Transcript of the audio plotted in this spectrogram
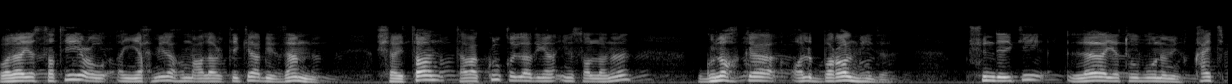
ولا يستطيع أن يحملهم على ارتكاب الذنب shayton tavakkul qiladigan insonlarni gunohga olib borolmaydi shundayki la qaytib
